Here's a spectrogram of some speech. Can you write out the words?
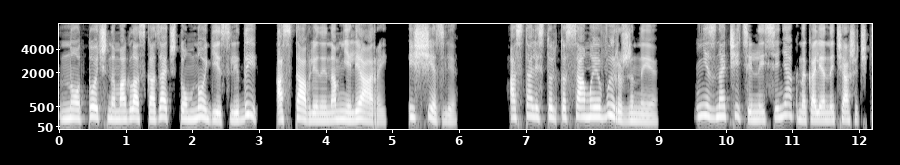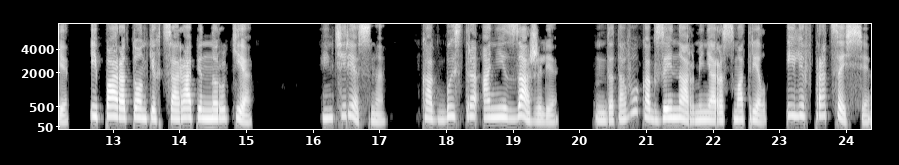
но точно могла сказать, что многие следы, оставленные на мне Лиарой, исчезли. Остались только самые выраженные. Незначительный синяк на коленной чашечке и пара тонких царапин на руке. Интересно, как быстро они зажили? До того, как Зейнар меня рассмотрел, или в процессе?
